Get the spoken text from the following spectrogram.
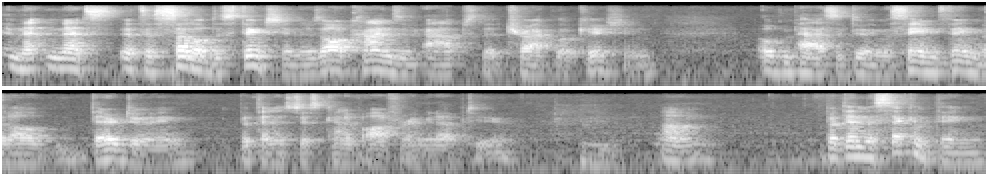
and, that, and that's that's a subtle distinction. There's all kinds of apps that track location. OpenPaths is doing the same thing that all they're doing, but then it's just kind of offering it up to you. Mhm. Um, but then the second thing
